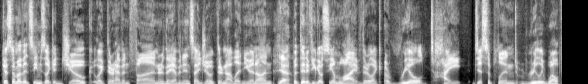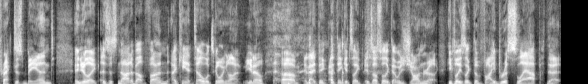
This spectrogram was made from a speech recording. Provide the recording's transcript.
Because some of it seems like a joke, like they're having fun or they have an inside joke they're not letting you in on. Yeah. But then if you go see them live, they're like a real tight, disciplined, really well practiced band. And you're like, is this not about fun? I can't tell what's going on, you know? Um, and I think I think it's like it's also like that with genre. He plays like the vibra slap, that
